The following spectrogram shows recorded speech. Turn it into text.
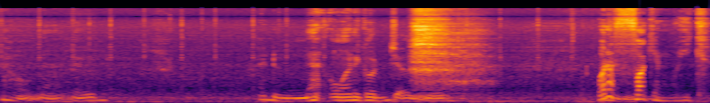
I hope not, dude. I do not want to go to jail. What a fucking week.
